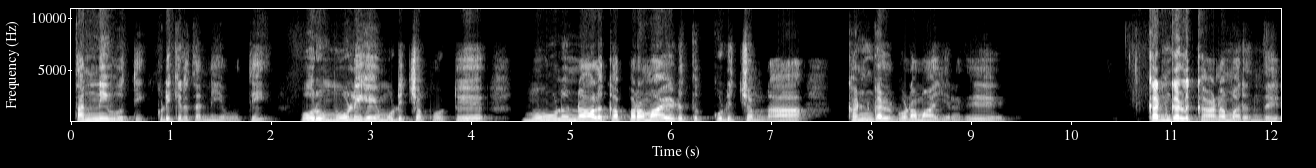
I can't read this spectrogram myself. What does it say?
தண்ணி ஊற்றி குடிக்கிற தண்ணியை ஊற்றி ஒரு மூலிகை முடிச்ச போட்டு மூணு நாளுக்கு அப்புறமா எடுத்து குடித்தோம்னா கண்கள் குணமாகிறது. கண்களுக்கான மருந்து.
